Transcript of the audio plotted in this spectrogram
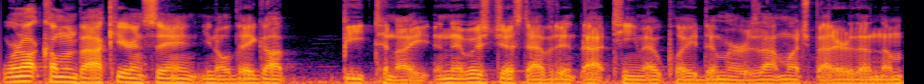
we're not coming back here and saying, you know, they got beat tonight, and it was just evident that team outplayed them or is that much better than them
